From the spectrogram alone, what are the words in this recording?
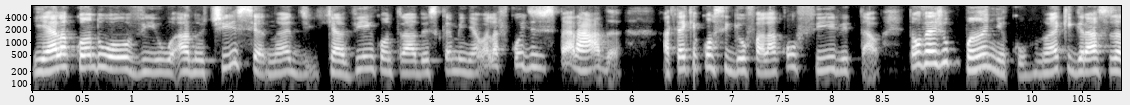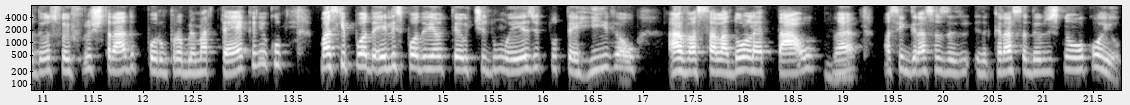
E ela, quando ouviu a notícia né, de que havia encontrado esse caminhão, ela ficou desesperada até que conseguiu falar com o filho e tal. Então veja o pânico, não é que graças a Deus foi frustrado por um problema técnico, mas que pode, eles poderiam ter tido um êxito terrível, avassalador, letal, uhum. né? Mas que graças a, Deus, graças a Deus isso não ocorreu.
